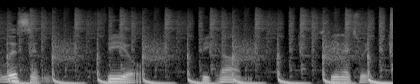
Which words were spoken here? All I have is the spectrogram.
listen, feel, become. See you next week.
